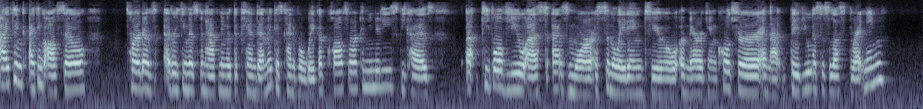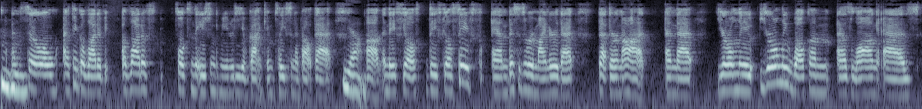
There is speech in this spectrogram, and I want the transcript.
I think I think also part of everything that's been happening with the pandemic is kind of a wake up call for our communities because uh, people view us as more assimilating to American culture and that they view us as less threatening. Mm-hmm. And so I think a lot of a lot of folks in the Asian community have gotten complacent about that. Yeah. Um, and they feel they feel safe. And this is a reminder that that they're not, and that you're only you're only welcome as long as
